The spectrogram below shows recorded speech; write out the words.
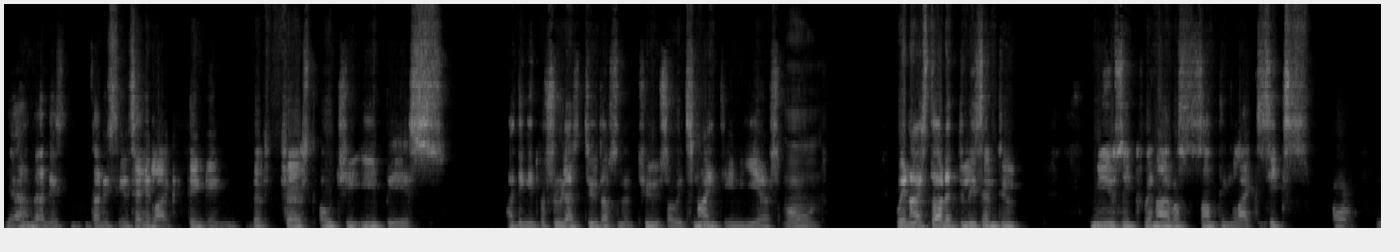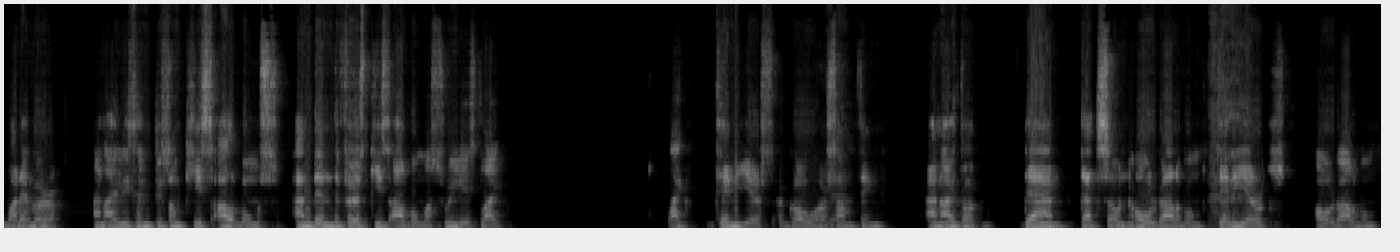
Yeah, that is that is insane. Like thinking the first OG EP is, I think it was released 2002, so it's 19 years Mm. old. When I started to listen to music when I was something like six or whatever, and I listened to some Kiss albums, and then the first Kiss album was released like like 10 years ago or Yeah. something, and I thought, damn, that's an old album, 10 years old album.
